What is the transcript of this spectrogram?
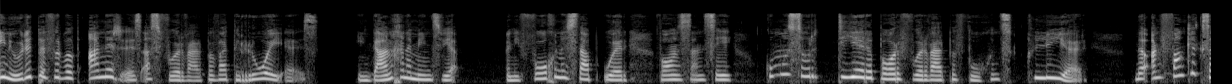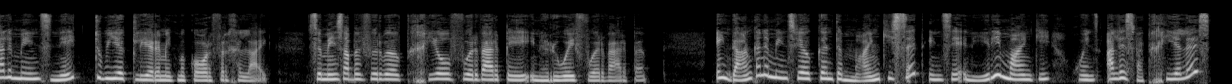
en hoe dit byvoorbeeld anders is as voorwerpe wat rooi is. En dan gaan 'n mens weer in die volgende stap oor waar ons dan sê, kom ons sorteer 'n paar voorwerpe volgens kleur. Nou aanvanklik sal 'n mens net twee kleure met mekaar vergelyk. So mense sal byvoorbeeld geel voorwerpe hê en rooi voorwerpe. En dan kan 'n mens vir jou kind 'n mandjie sit en sê in hierdie mandjie gooi ons alles wat geel is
